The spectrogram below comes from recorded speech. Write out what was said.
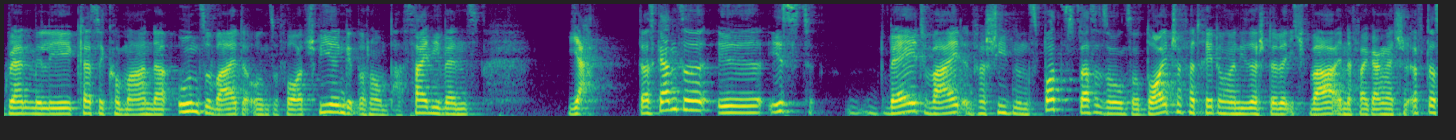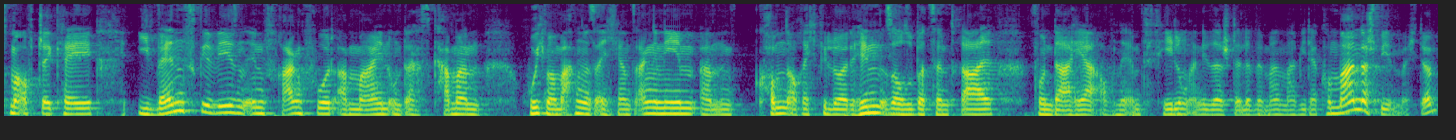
Grand Melee, Classic Commander und so weiter und so fort spielen. Gibt auch noch ein paar Side-Events. Ja, das Ganze äh, ist weltweit in verschiedenen Spots. Das ist unsere deutsche Vertretung an dieser Stelle. Ich war in der Vergangenheit schon öfters mal auf JK Events gewesen in Frankfurt am Main und das kann man ruhig mal machen. Das ist eigentlich ganz angenehm. Ähm, kommen auch recht viele Leute hin, ist auch super zentral. Von daher auch eine Empfehlung an dieser Stelle, wenn man mal wieder Commander spielen möchte.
